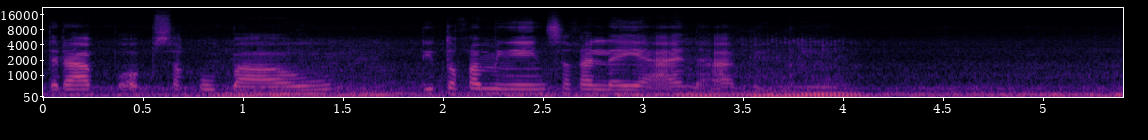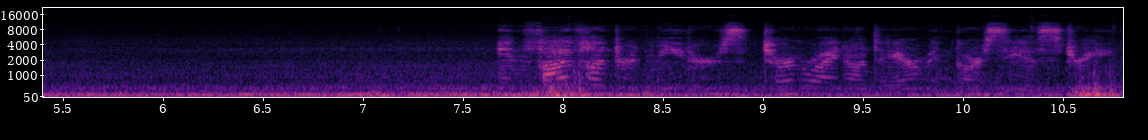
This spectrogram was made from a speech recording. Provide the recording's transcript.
drop-off sa Cubao. Dito kami ngayon sa Kalayaan Avenue. In 500 meters, turn right onto Airman Garcia Street.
